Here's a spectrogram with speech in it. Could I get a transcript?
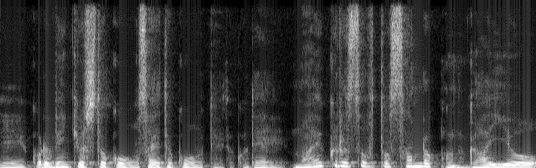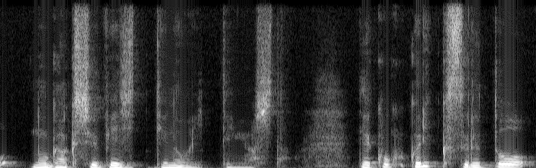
えこれ勉強しとこう、押さえとこうというところで、マイクロソフト365の概要の学習ページっていうのを言ってみました。で、ここクリックすると、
